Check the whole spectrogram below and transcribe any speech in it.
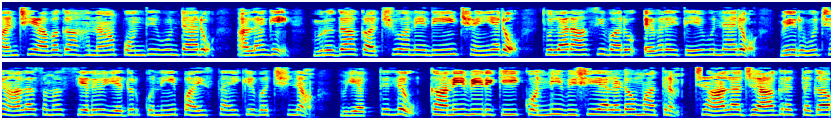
మంచి అవగాహన పొంది ఉంటారు. అలాగే వృధా ఖర్చు అనేది చెయ్యరు. తులరాశి వారు ఎవరైతే ఉన్నారో వీరు చాలా సమస్యలు ఎదుర్కొని పై స్థాయికి వచ్చిన వ్యక్తులు. కానీ వీరికి కొన్ని విషయాలలో మాత్రం చాలా జాగ్రత్తగా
